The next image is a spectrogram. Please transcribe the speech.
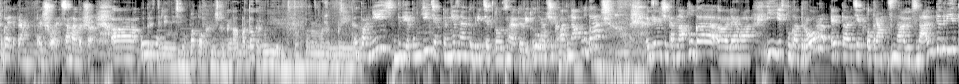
Плуга это прям большое, самое большое. А у- Подразделение. Типа поток, знаешь, как, как, А, как- поток? как универе, типа поток. Может быть, У парней две плуги, те, кто не знают иврит, те, кто знают иврит. У девочек одна плуга, у девочек одна плуга, э, лява, и есть плуга дрор, это те, кто прям знают-знают иврит,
